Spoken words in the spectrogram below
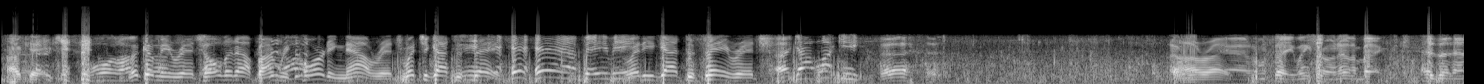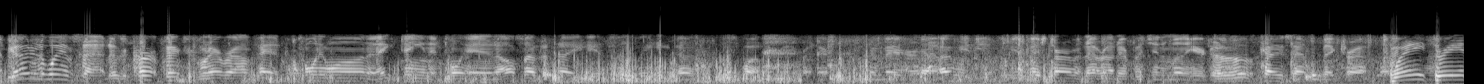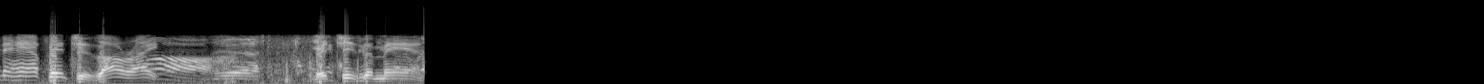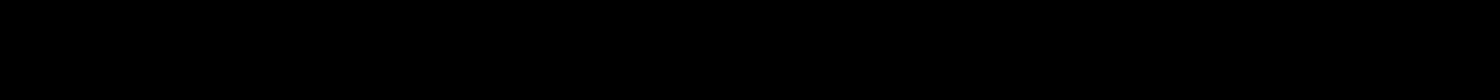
Okay. Boy, Look at me, Rich. Hold it up. I'm recording now, Rich. What you got to say? Yeah, baby. What do you got to say, Rich? I got lucky. All right. Yeah, let me tell you, we can throw another back. Has that happened? Go to the website. Those are current pictures. Whenever I've had 21 and 18 and 20, and also today it's we done spot right there. Been measuring. I hope you you fish tournament. That right there puts you in the money here because Uh-huh. This coast a big trout. 23 and a half inches. All right. Yeah. Rich is the man.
